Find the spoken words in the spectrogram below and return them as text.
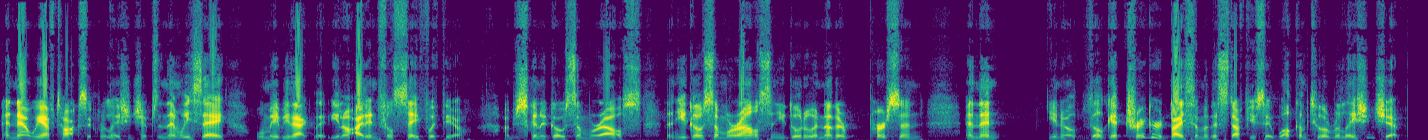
and now we have toxic relationships. And then we say well maybe that you know i didn't feel safe with you. I'm just going to go somewhere else. Then you go somewhere else and you go to another person and then you know they'll get triggered by some of this stuff. You say welcome to a relationship.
